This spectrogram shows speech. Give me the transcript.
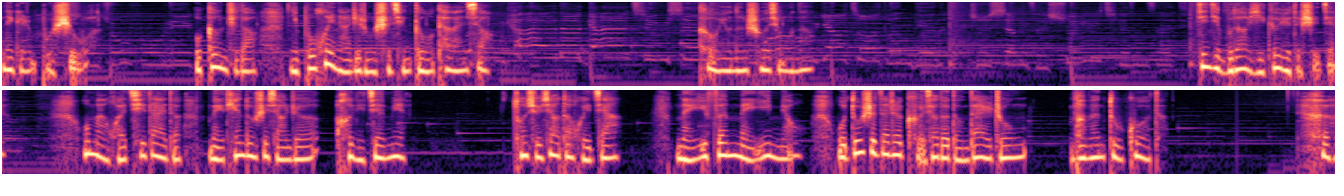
那个人不是我，我更知道你不会拿这种事情跟我开玩笑。可我又能说什么呢？仅仅不到一个月的时间，我满怀期待的每天都是想着和你见面。从学校到回家，每一分每一秒，我都是在这可笑的等待中慢慢度过的。呵，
